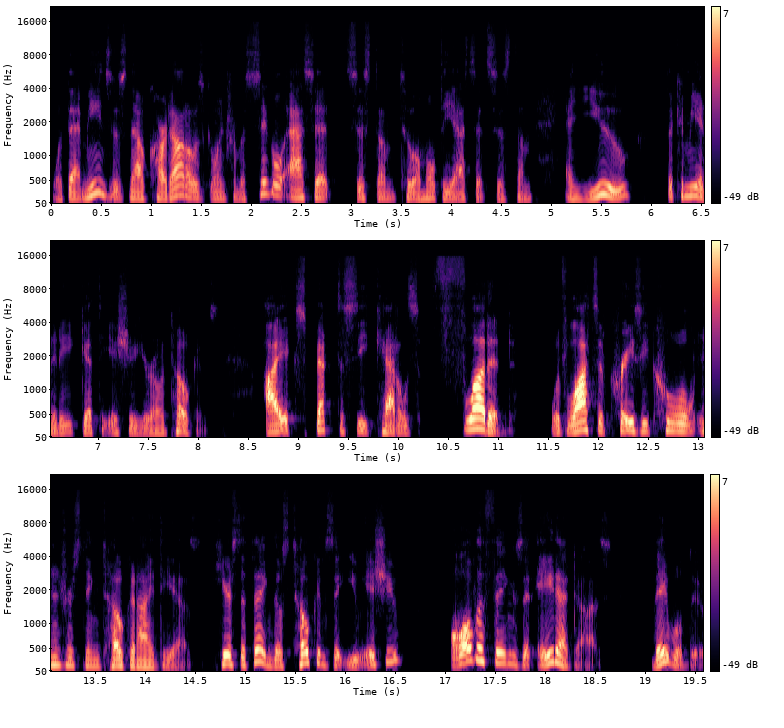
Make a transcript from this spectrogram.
What that means is now Cardano is going from a single asset system to a multi asset system, and you, the community, get to issue your own tokens. I expect to see Catalyst flooded with lots of crazy, cool, interesting token ideas. Here's the thing those tokens that you issue, all the things that ADA does, they will do.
